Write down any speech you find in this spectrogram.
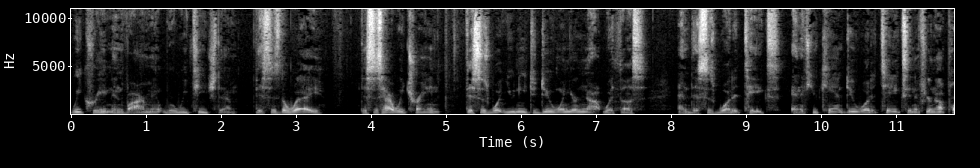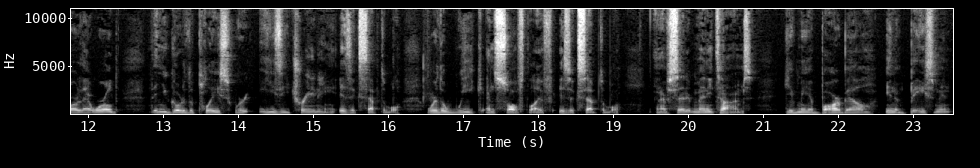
We create an environment where we teach them this is the way, this is how we train, this is what you need to do when you're not with us, and this is what it takes. And if you can't do what it takes, and if you're not part of that world, then you go to the place where easy training is acceptable, where the weak and soft life is acceptable. And I've said it many times give me a barbell in a basement,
